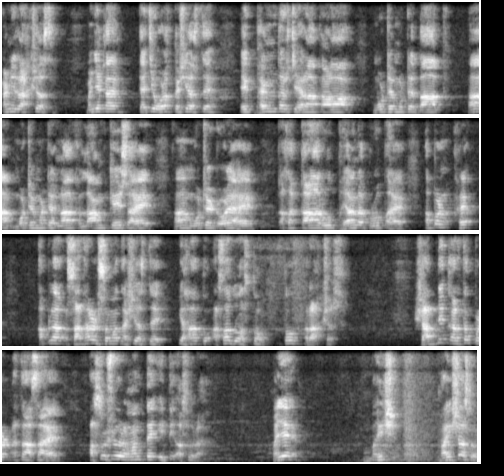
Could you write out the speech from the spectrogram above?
आणि राक्षस म्हणजे काय? त्याची ओळख कशी असते? एक भयंकर चेहरा काळा मोठे मोठे दात हां मोठे मोठे नाक लांब केस आहे हां मोठे डोळे आहे असा काळा रूप भयानक रूप आहे. आपण हे आपला साधारण समाज अशी असते की हा तो असा जो असतो तो राक्षस. शाब्दिक अर्थ पण आता असा आहे असुशू रमंते इति असुर. म्हणजे महिष महिषासूर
